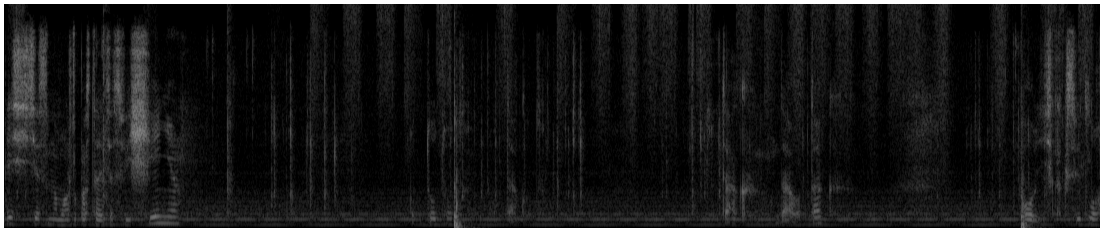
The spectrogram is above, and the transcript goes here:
Здесь, естественно, можно поставить освещение. Вот тут вот. Вот так вот. Так, да, вот так. О, здесь как светло.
